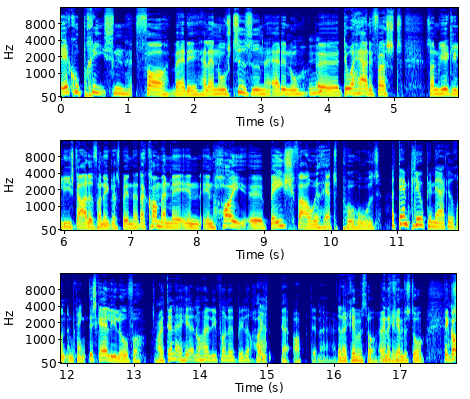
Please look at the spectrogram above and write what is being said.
Eko-prisen for, hvad er det, halvanden uges tid siden er det nu. Mm. Øh, det var her det først sådan virkelig lige startede for Niklas Bender. Der kom han med en, en høj øh, beigefarvet hat på hovedet. Og den blev bemærket rundt omkring. Det skal jeg lige love for. Og den er her, nu har jeg lige fundet et billede. Hold Ja. da op, den er... Den er kæmpe stor. Den er kæmpe stor. Den går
